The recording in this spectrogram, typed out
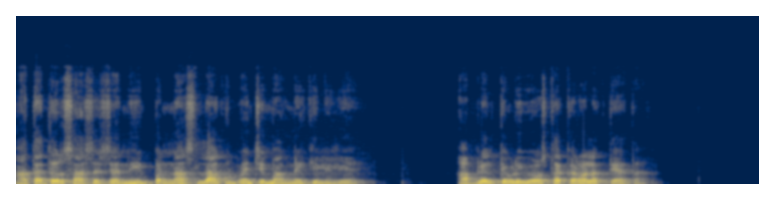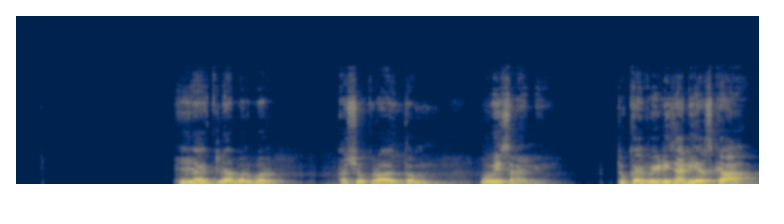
आता तर सासरच्यांनी पन्नास लाख रुपयांची मागणी केलेली आहे. आपल्याला तेवढी व्यवस्था करावी लागते आता. हे ऐकल्याबरोबर अशोकराव एकदम उभेच राहिले. तू काय वेडी झाली आहेस का?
